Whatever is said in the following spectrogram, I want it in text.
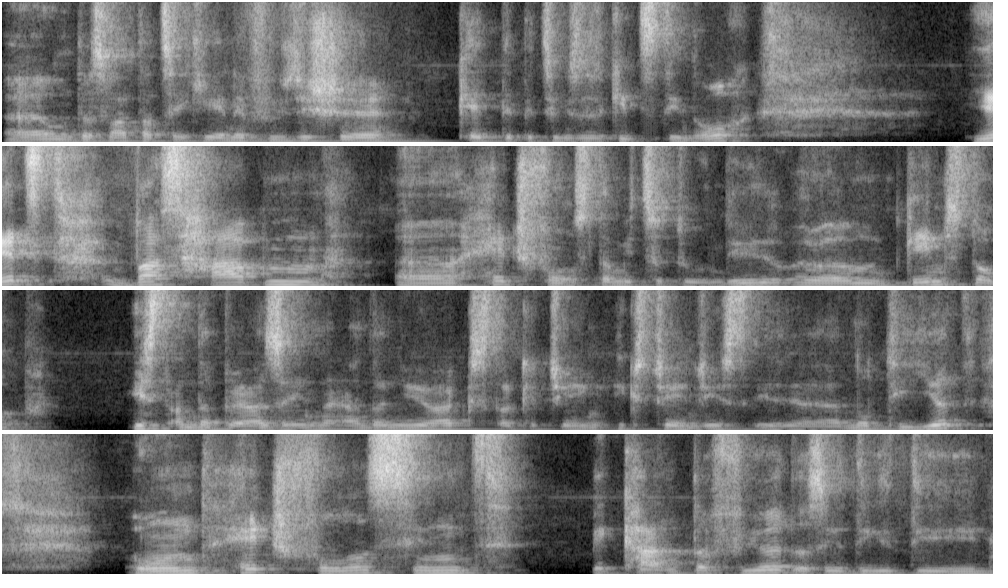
Äh, und das war tatsächlich eine physische Kette, beziehungsweise gibt es die noch. Jetzt, was haben äh, Hedgefonds damit zu tun? Die, ähm, GameStop ist an der Börse, in, an der New York Stock Exchange ist, äh, notiert. Und Hedgefonds sind bekannt dafür, dass sie die, die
